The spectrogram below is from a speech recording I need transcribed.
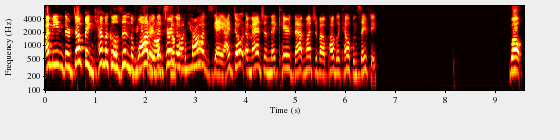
I mean, they're dumping chemicals in the If you the water that turn stuff on the you- frogs gay. I don't imagine they cared that much about public health and safety. Well,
